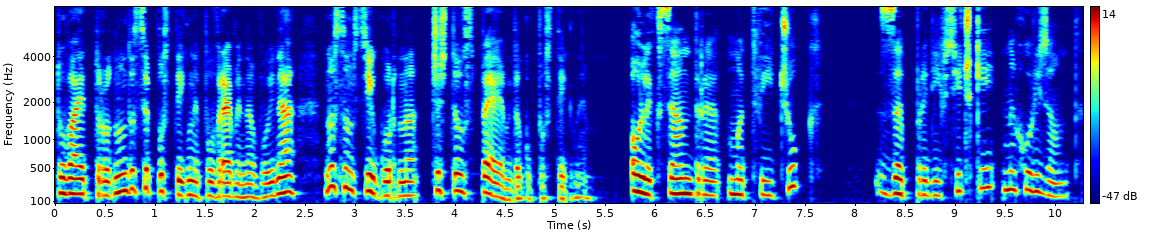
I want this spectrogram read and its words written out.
Това е трудно да се постигне по време на война, но съм сигурна, че ще успеем да го постигнем. Олександра Матвийчук за преди всички на Хоризонт.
